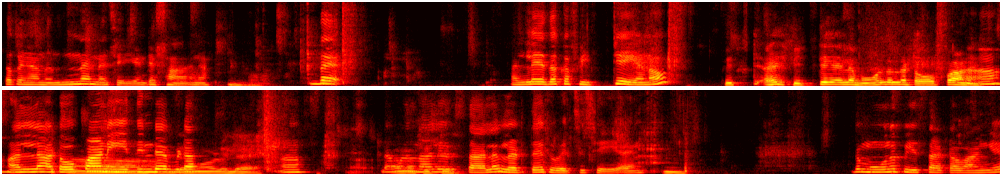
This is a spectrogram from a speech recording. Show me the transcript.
ഇതൊക്കെ ഞാൻ നിന്ന് തന്നെ ചെയ്യേണ്ട സാധനം. ഇത് അല്ലേ ഇതൊക്കെ ഫിറ്റ് ചെയ്യണോ? ഫിറ്റ് ഫിറ്റ് ചെയ്യല്ല മുകളിലുള്ള ടോപ്പാണ് അല്ല ടോപ്പാണ് ഇതിന്റെ ഇവിടെ നല്ലൊരു സ്ഥലമുള്ള അടുത്തേക്ക് വെച്ച് ചെയ്യാൻ. ഇത് മൂന്ന് പീസാട്ടോ വാങ്ങിയ.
